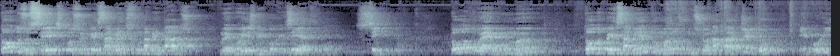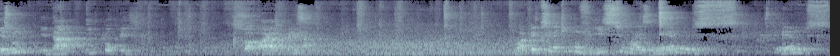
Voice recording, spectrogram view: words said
Todos os seres possuem pensamentos fundamentados no egoísmo e hipocrisia? Sim. Todo ego humano, todo pensamento humano funciona a partir do egoísmo e da hipocrisia. Só parar para pensar. O apego seria tipo um vício, mas menos. menos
